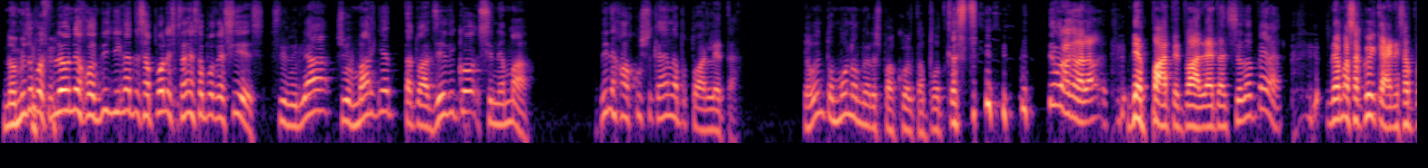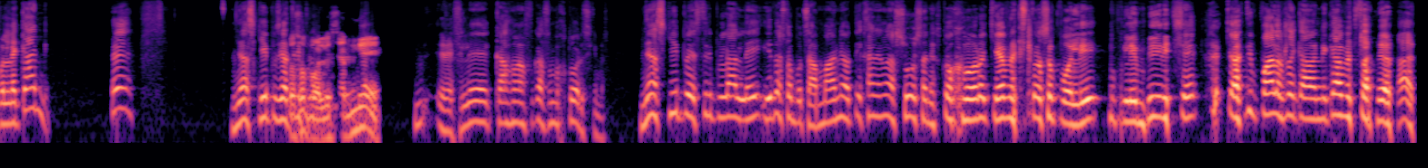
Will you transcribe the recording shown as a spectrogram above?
Νομίζω πω πλέον έχω δει γιγάντε από όλε τι πιθανέ τοποθεσίε. Στη δουλειά, σούπερ μάρκετ, τατουατζίδικο, σινεμά. Δεν έχω ακούσει κανένα από τουαλέτα. Εγώ είναι το μόνο μέρο που ακούω τα podcast. Δεν μπορώ να καταλάβω. Δεν πάτε τουαλέτα τη εδώ πέρα. Δεν μα ακούει κανεί από λεκάνη. Ε. Μια και είπε για Τόσο τρίπλα. πολύ σε μνή. Ρε φίλε, κάθομαι αφού κάθομαι 8 ώρε και μέσα. Μια και είπε τρίπλα, λέει, είδα στο Μποτσαμάνι ότι είχαν ένα σοους σε ανοιχτό χώρο και έβρεξε τόσο πολύ που πλημμύρισε και αυτή πάλεψε κανονικά μες στα νερά.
